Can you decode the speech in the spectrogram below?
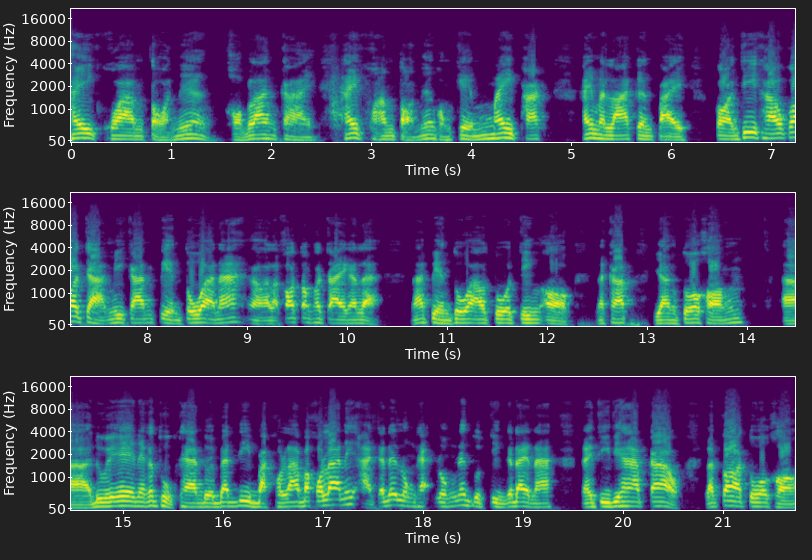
ให้ความต่อเนื่องของร่างกาย ให้ความต่อเนื่องของเกมไม่พัก ให้มันล้าเกินไป ก่อนที่เขาก็จะมีการเปลี่ยนตัวนะเออแล้วเขาต้องเข้าใจกันแหละนะเปลี่ยนตัวเอาตัวจริงออกนะครับ อย่างตัวของดูเอเนี่ยก็ถูกแทนโดยแบดดี้บัคโคล่าบัคโคล่านี่อาจจะได้ลงแทลงเล่นตัวจริงก็ได้นะ ในทีที่ห้าเก้าแล้วก็ตัวของ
